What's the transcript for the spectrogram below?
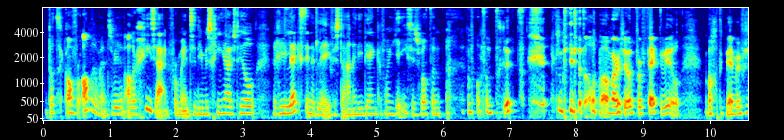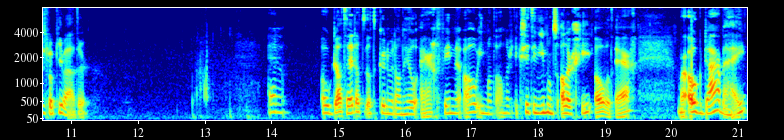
dat kan voor andere mensen weer een allergie zijn. Voor mensen die misschien juist heel relaxed in het leven staan. En die denken van, jezus, wat een, wat een trut. Die dat allemaal maar zo perfect wil. Wacht, ik neem even een slokje water. En ook dat, hè, dat, dat kunnen we dan heel erg vinden. Oh, iemand anders. Ik zit in iemands allergie. Oh, wat erg. Maar ook daarbij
